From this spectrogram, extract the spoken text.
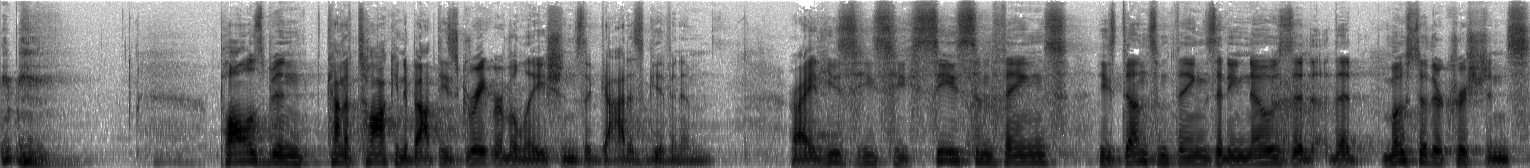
Paul has been kind of talking about these great revelations that God has given him, right? He's, he's, he sees some things he's done some things that he knows that, that most other Christians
